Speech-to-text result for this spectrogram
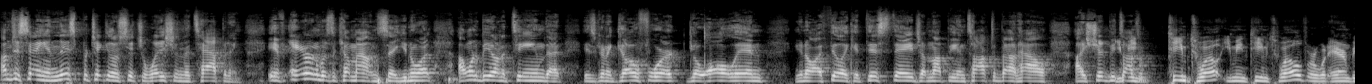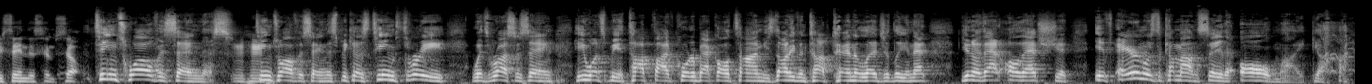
I'm just saying, in this particular situation that's happening, if Aaron was to come out and say, you know what, I want to be on a team that is going to go for it, go all in. You know, I feel like at this stage, I'm not being talked about how I should be You talked mean about. team twelve? You mean team twelve, or would Aaron be saying this himself? Team 12 is saying this. Mm-hmm. Team 12 is saying this because Team 3 with Russ is saying he wants to be a top 5 quarterback all time. He's not even top 10 allegedly and that you know that all that shit. If Aaron was to come out and say that, oh my god.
